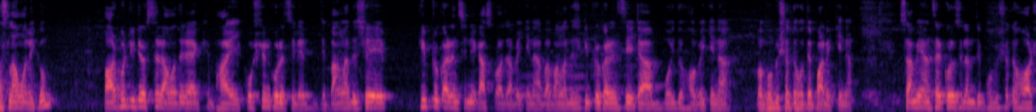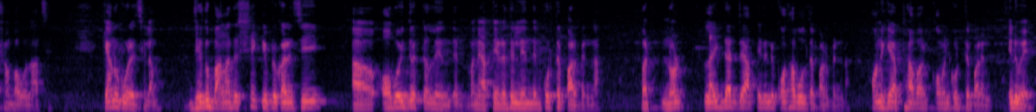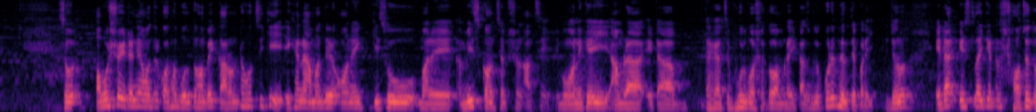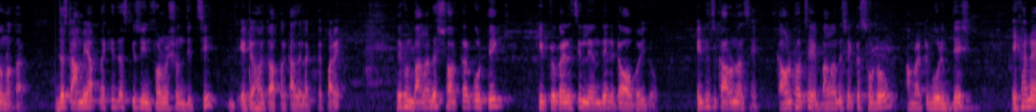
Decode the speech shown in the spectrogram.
আসসালামু আলাইকুম। পাওয়ারফুল টিটার্সের আমাদের এক ভাই কোশ্চেন করেছিলেন যে বাংলাদেশে ক্রিপ্টোকারেন্সি নিয়ে কাজ করা যাবে কিনা বা বাংলাদেশে ক্রিপ্টোকারেন্সি এটা বৈধ হবে কিনা বা ভবিষ্যতে হতে পারে কিনা। সো আমি অ্যান্সার করেছিলাম যে ভবিষ্যতে হওয়ার সম্ভাবনা আছে। কেন করেছিলাম? যেহেতু বাংলাদেশে ক্রিপ্টোকারেন্সি অবৈধ একটা লেনদেন মানে আপনি এটাতে লেনদেন করতে পারবেন না। বাট নট লাইক দ্যাট যে আপনি এটা নিয়ে কথা বলতে পারবেন না। অনেকে আপনি আবার কমেন্ট করতে পারেন। এনিওয়ে সো অবশ্যই এটা নিয়ে আমাদের কথা বলতে হবে। কারণটা হচ্ছে কি, এখানে আমাদের অনেক কিছু মানে মিসকনসেপশন আছে এবং অনেকেই আমরা এটা দেখা যাচ্ছে ভুলবশত আমরা এই কাজগুলো করে ফেলতে পারি। এই জন্য এটা ইটস লাইক একটা সচেতনতা। জাস্ট আমি আপনাকে জাস্ট কিছু ইনফরমেশন দিচ্ছি, এটা হয়তো আপনার কাজে লাগতে পারে। দেখুন, বাংলাদেশ সরকার কর্তৃক ক্রিপ্টোকারেন্সি লেনদেন এটা অবৈধ। এর কিছু কারণ আছে। কারণটা হচ্ছে, বাংলাদেশ একটা ছোটো, আমরা একটা গরিব দেশ। এখানে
